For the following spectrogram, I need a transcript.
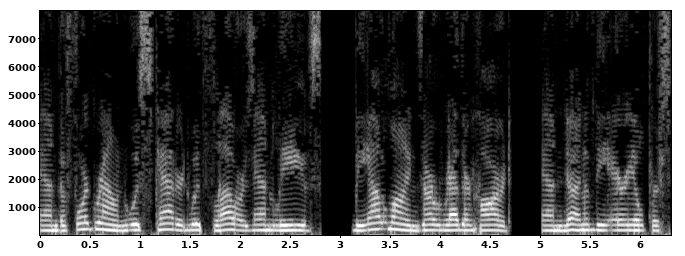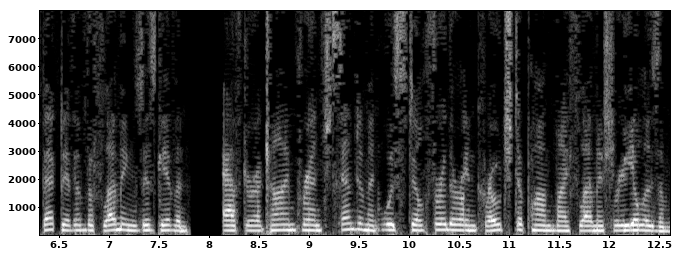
and the foreground was scattered with flowers and leaves. The outlines are rather hard, and none of the aerial perspective of the Flemings is given. After a time French sentiment was still further encroached upon by Flemish realism,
